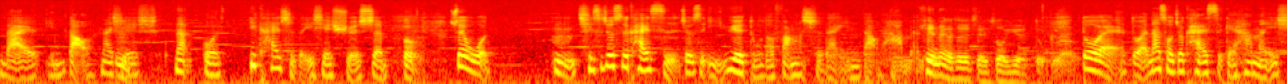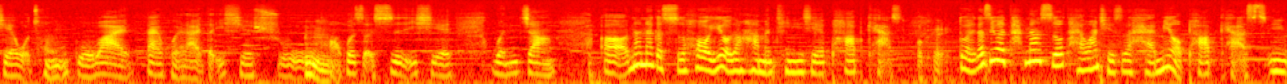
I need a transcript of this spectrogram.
来引导那些、嗯、那我一开始的一些学生。嗯，所以我嗯，其实就是开始就是以阅读的方式来引导他们，所以那个时候就直接做阅读了。对对，那时候就开始给他们一些我从国外带回来的一些书，嗯，或者是一些文章。呃，那那个时候也有让他们听一些 podcast，OK，Okay. 对，但是因为他那时候台湾其实还没有 podcast，因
